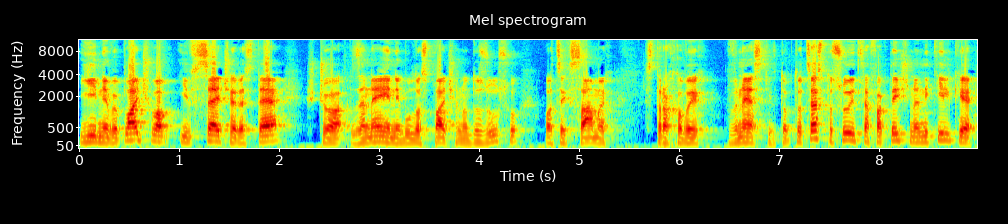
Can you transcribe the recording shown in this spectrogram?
їй не виплачував, і все через те, що за неї не було сплачено до ЗУСу оцих самих страхових внесків. Тобто це стосується фактично не тільки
